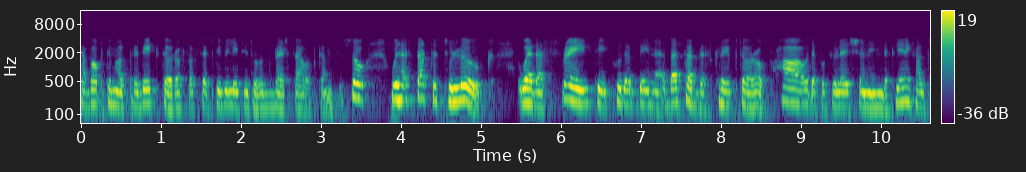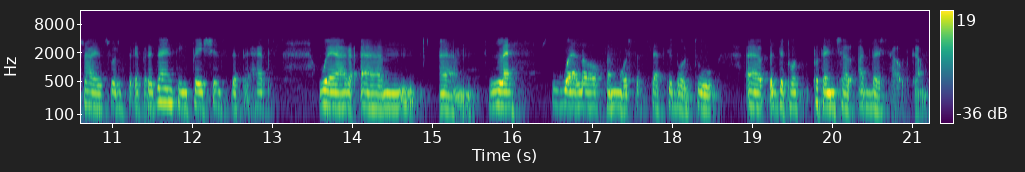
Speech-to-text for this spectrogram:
suboptimal predictor of susceptibility to adverse outcomes. So we have started to look whether frailty could have been a better descriptor of how the population in the clinical trials was representing patients that perhaps were um, um, less well off and more susceptible to uh, the potential adverse outcomes.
